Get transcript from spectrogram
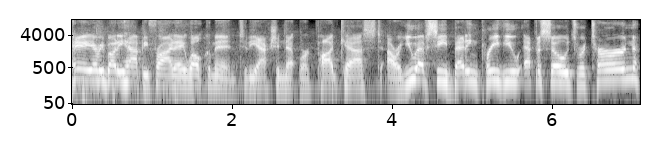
Hey, everybody, happy Friday. Welcome in to the Action Network podcast. Our UFC betting preview episodes return,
